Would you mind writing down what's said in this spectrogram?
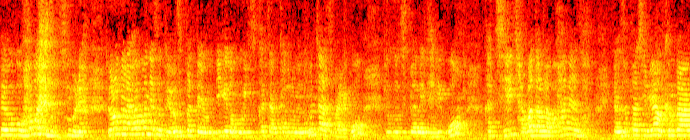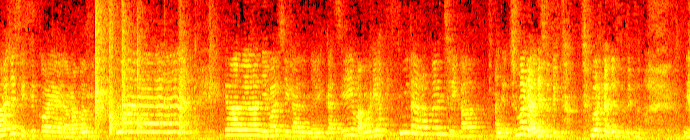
배우고 학원에서 무슨 말이야 여러분의 학원에서도 연습할 때 이게 너무 익숙하지 않다 그러면 혼자 하지 말고 누구 주변에 데리고 같이 잡아달라고 하면서 연습하시면 금방 하실 수 있을 거예요 여러분! 그러면 이번 시간은 여기까지 마무리하겠습니다, 여러분. 저희가 아니요 주말이 아닐 수도 있어. 주말이 아닐 수도 있어. 네,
